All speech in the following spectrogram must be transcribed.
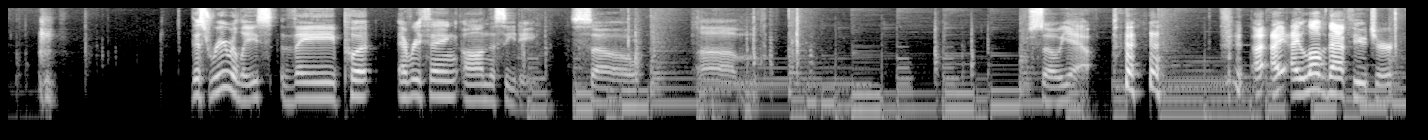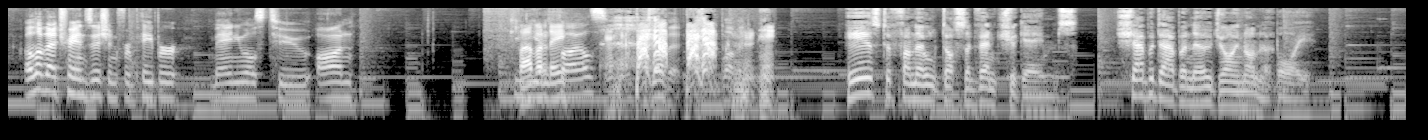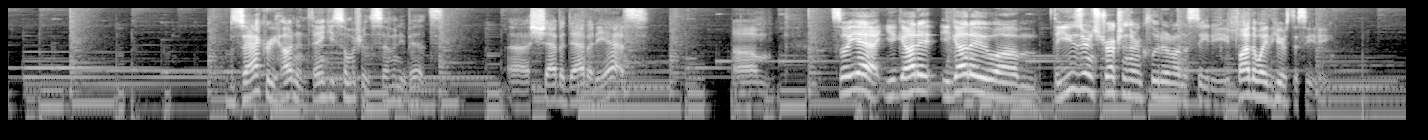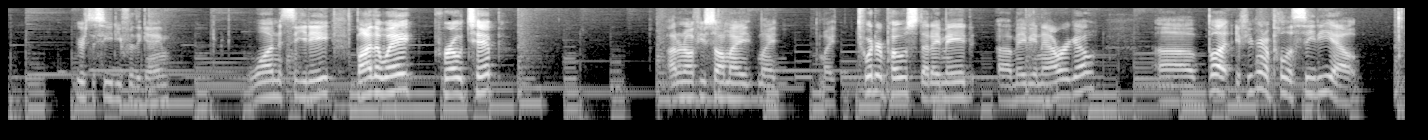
this re-release, they put everything on the CD. So, um, so yeah. I, I, I love that future. I love that transition from paper manuals to on PDF 500. files. love it. Love it. Here's to fun old DOS adventure games. Shabba dabba no join on a boy. Zachary Hutton, thank you so much for the 70 bits. Uh, Shabba Dabba, yes. Um, so yeah, you got it. You got to. Um, the user instructions are included on the CD. By the way, here's the CD. Here's the CD for the game. One CD. By the way, pro tip. I don't know if you saw my my my Twitter post that I made uh, maybe an hour ago. Uh, but if you're gonna pull a CD out,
